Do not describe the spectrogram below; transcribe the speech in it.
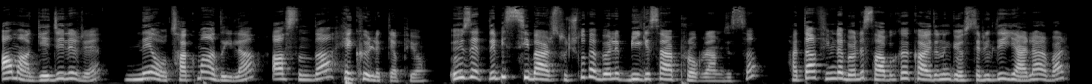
Ama geceleri Neo takma adıyla aslında hackerlık yapıyor. Özetle bir siber suçlu ve böyle bilgisayar programcısı. Hatta filmde böyle sabıka kaydının gösterildiği yerler var.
